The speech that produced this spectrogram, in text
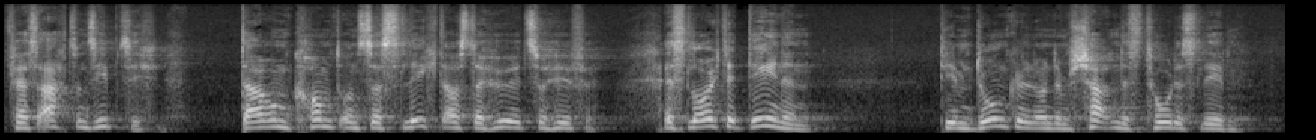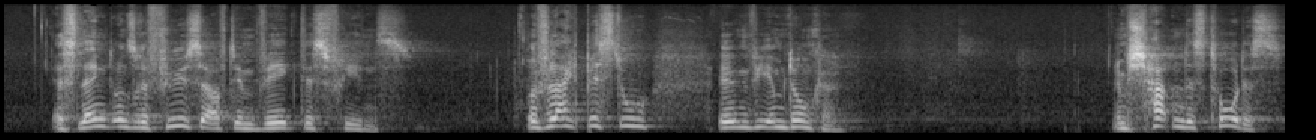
Vers 78, darum kommt uns das Licht aus der Höhe zur Hilfe. Es leuchtet denen, die im Dunkeln und im Schatten des Todes leben. Es lenkt unsere Füße auf dem Weg des Friedens. Und vielleicht bist du irgendwie im Dunkeln, im Schatten des Todes.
